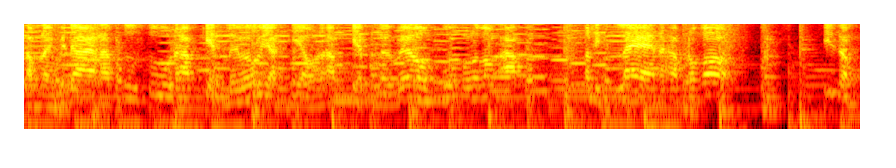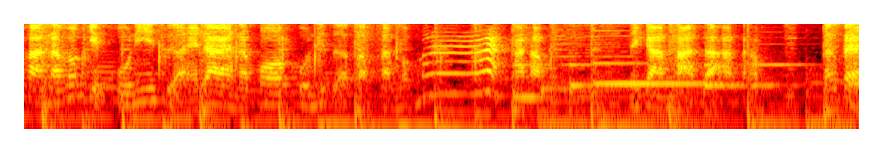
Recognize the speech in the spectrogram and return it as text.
ทำอะไรไม่ได้นะครับสู้ๆนะครับเก็บเลเวลอย่างเดียวนะครับเก็บเลเวลปุ๊บเราต้องอัพผลิตแร่นะครับ แล้วก็ที่สำคัญนะต้องเก็บโคนี่เสือให้ได้นะเพราะโคนี่เสือสำคัญมากๆนะครับ ในการผ่านด่านนะครับ ตั้งแต่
